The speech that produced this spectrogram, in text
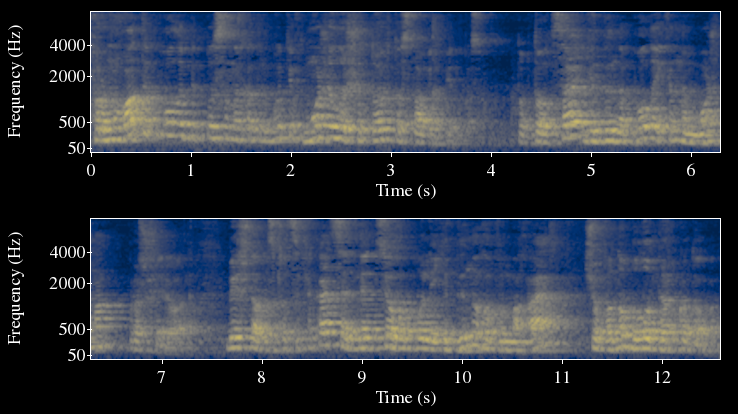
Формувати поле підписаних атрибутів може лише той, хто ставить підпис. Тобто це єдине поле, яке не можна розширювати. Більш того, специфікація для цього поля єдиного вимагає, щоб воно було деркодоване.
